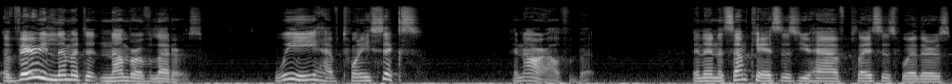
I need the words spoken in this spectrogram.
a very limited number of letters. We have 26 in our alphabet. And then in some cases you have places where there's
